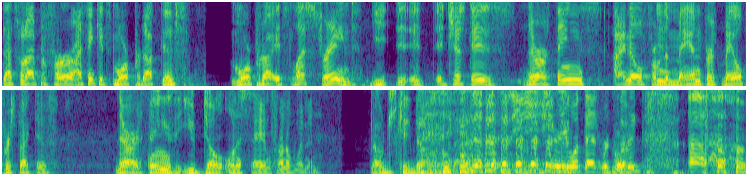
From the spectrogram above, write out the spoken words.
that's what I prefer. I think it's more productive. More product. It's less strained. It, it, it just is. There are things I know from the man pers- male perspective. There are things that you don't want to say in front of women. No, I'm just kidding. Don't answer that. you sure you want that recorded? Uh,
